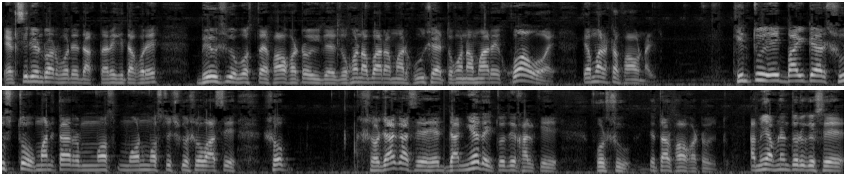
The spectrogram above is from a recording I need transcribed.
অ্যাক্সিডেন্ট হওয়ার পরে ডাক্তারে কিতা করে বেউসি অবস্থায় ফাও খাটো হয়ে যায়। যখন আবার আমার হুশ হয়, তখন আমার খোয়া হয়, যে আমার একটা ফাও নাই। কিন্তু এই বাড়িটার সুস্থ মানে তার মন মস্তিষ্ক সব আছে, সব সজাগ আছে জানিয়ে দায়িত্ব যে খালকে পরশু, যে তার ফাও খাটো হইতো। আমি আপনাদের কাছে,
